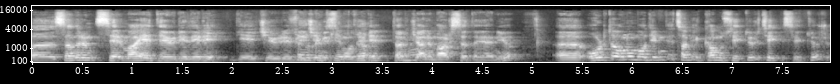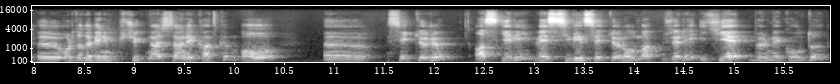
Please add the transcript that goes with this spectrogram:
e, sanırım sermaye devreleri diye çevirebileceğimiz capital. modeli tabii ki hani Marx'a dayanıyor. E, orada onun modelinde tabii kamu sektörü tek bir sektör. E, orada da benim küçük naçizane katkım o e, sektörü askeri ve sivil sektör olmak üzere ikiye bölmek oldu.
